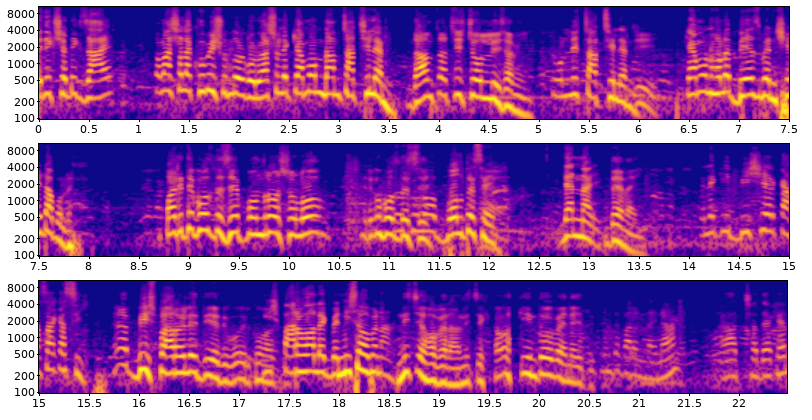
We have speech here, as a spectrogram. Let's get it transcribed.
এদিক সেদিক যায়। তো মাসাল্লাহ খুবই সুন্দর গরু। আসলে কেমন দাম চাচ্ছিলেন? দাম চাচ্ছি চল্লিশ আমি। চল্লিশ চাচ্ছিলেন। কেমন হলে বেচবেন সেটা বলেন। পার্টিতে বলতেছে পনেরো ষোলো এরকম বলতেছে। বলতেছে। দেন নাই? দেয় নাই। তাহলে কি বিশের কাছাকাছি? হ্যাঁ বিশ পার হইলে দিয়ে দিব এরকম বিশ পার হওয়া লাগবে নিচে হবে না? নিচে হবে না নিচে আমরা কিনতেও পাই না কিনতে পারেন নাই না? আচ্ছা দেখেন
